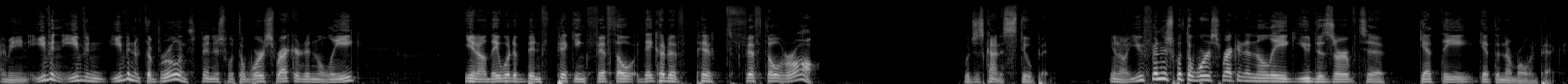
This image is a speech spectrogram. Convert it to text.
I mean, even even even if the Bruins finished with the worst record in the league, you know, they would have been picking fifth they could have picked fifth overall. Which is kind of stupid. You know, you finish with the worst record in the league, you deserve to get the get the number 1 pick.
